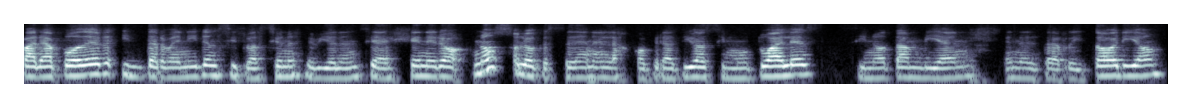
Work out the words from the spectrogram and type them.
para poder intervenir en situaciones de violencia de género, no solo que se den en las cooperativas y mutuales, sino también en el territorio,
